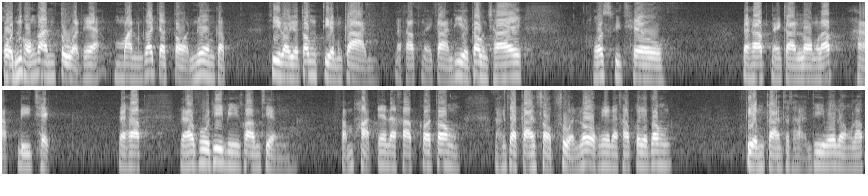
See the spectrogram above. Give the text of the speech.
ผลของการตรวจเนี่ยมันก็จะต่อเนื่องกับที่เราจะต้องเตรียมการ นะครับ ในการที่จะต้องใช้ hospital นะครับในการรองรับหาก detect นะครับ แล้วผู้ที่มีความเสี่ยงสัมผัสเนี่ยนะครับ ก็ต้องหลังจากการสอบสวนโรคเนี่ยนะครับ ก็จะต้องเตรียมการสถานที่ไว้รองรับ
